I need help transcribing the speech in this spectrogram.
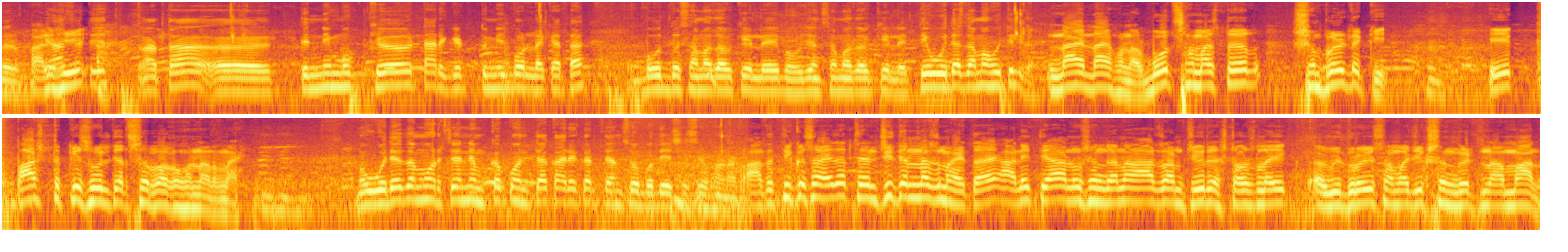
बरोबर. आणि ही- यासाठी आता अ, त्यांनी मुख्य टार्गेट तुम्ही बोलला की आता बौद्ध समाजावर केलंय बहुजन समाजावर केलंय ते उद्या जमा होतील का? नाही नाही होणार. बौद्ध समाज तर शंभर टक्के. एक पाच टक्के होईल त्यात सहभाग होणार नाही. मग उद्याचा मोर्चा नेमका कोणत्या कार्यकर्त्यांसोबत यशस्वी होणार? आता ती कसं आहे तर त्यांची त्यांनाच माहीत आहे आणि त्या अनुषंगानं आज आमची रेस्ट हाऊसला एक विद्रोही सामाजिक संघटना मान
